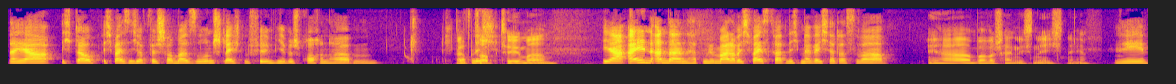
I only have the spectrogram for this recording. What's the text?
naja, ich glaube, ich weiß nicht, ob wir schon mal so einen schlechten Film hier besprochen haben. Als Top-Thema. Ja, einen anderen hatten wir mal, aber ich weiß gerade nicht mehr, welcher das war. Ja, aber wahrscheinlich nicht, nee. Nee,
